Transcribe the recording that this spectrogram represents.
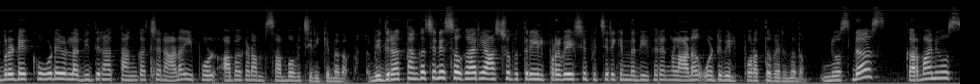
ഇവരുടെ കൂടെയുള്ള വിദുര തങ്കച്ചനാണ് ഇപ്പോൾ അപകടം സംഭവിച്ചിരിക്കുന്നത്. വിദുര തങ്കച്ചനെ സ്വകാര്യ ആശുപത്രിയിൽ പ്രവേശിപ്പിച്ചിരിക്കുന്ന വിവരങ്ങളാണ് ഒടുവിൽ പുറത്തുവരുന്നത്. News desk Karma news.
